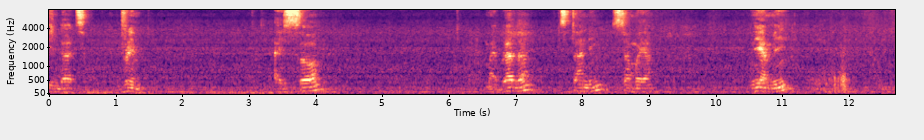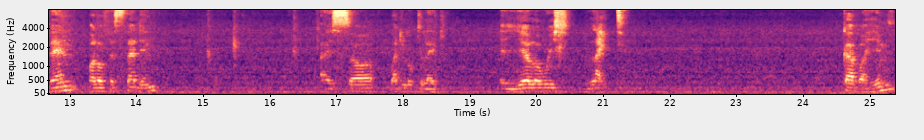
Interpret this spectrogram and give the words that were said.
In that dream, I saw my brother standing somewhere near me. Then, all of a sudden, I saw what looked like a yellowish light cover him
